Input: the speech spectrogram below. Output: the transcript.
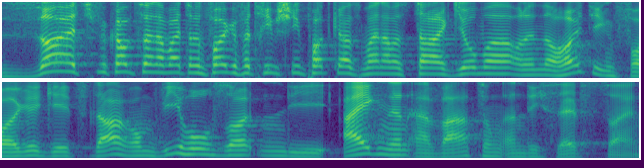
So, herzlich willkommen zu einer weiteren Folge Vertriebsgenie Podcast. Mein Name ist Tarek Joma und in der heutigen Folge geht es darum, wie hoch sollten die eigenen Erwartungen an dich selbst sein.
